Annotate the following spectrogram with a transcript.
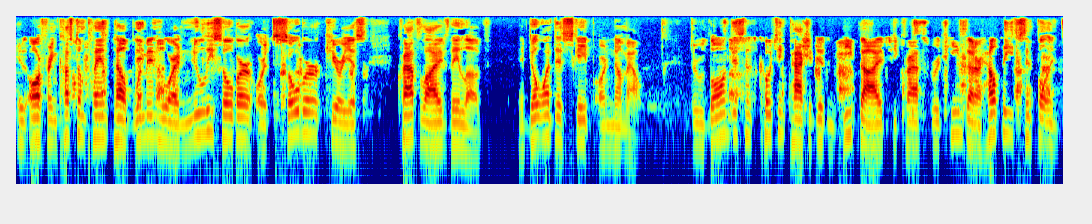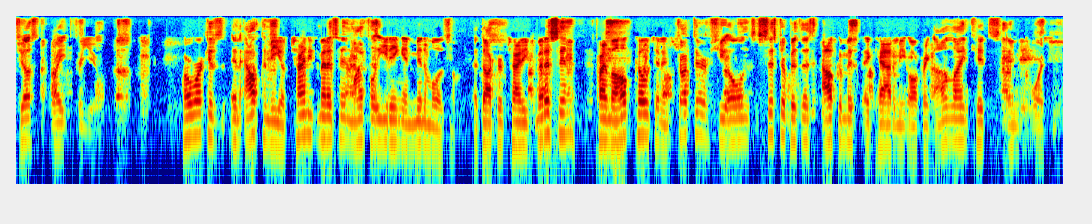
is offering custom plans to help women who are newly sober or sober curious craft lives they love and don't want to escape or numb out. Through long distance coaching packages and deep dives, she crafts routines that are healthy, simple, and just right for you. Her work is an alchemy of Chinese medicine, mindful eating, and minimalism. A doctor of Chinese medicine, primal health coach, and instructor, she owns sister business Alchemist Academy, offering online kits and courses.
